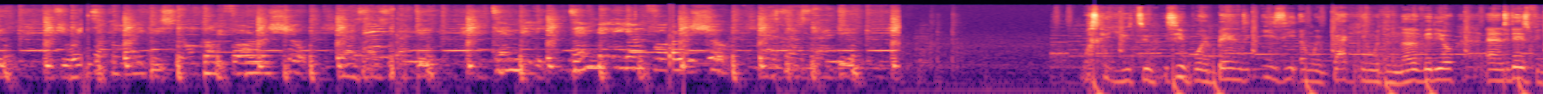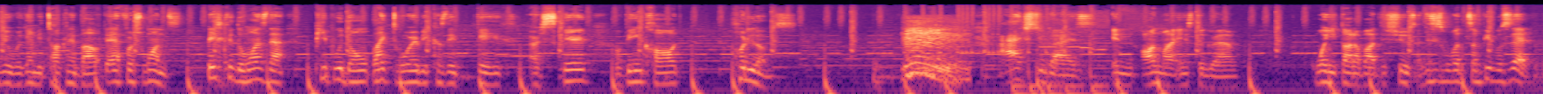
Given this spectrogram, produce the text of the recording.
do. If you ain't talking money, please don't call me for a show. That's I do. 10 million, 10 million for a show. What's good YouTube? It's your boy Ben Easy and we're back again with another video and today's video we're to be talking about the Air Force Ones. Basically the ones that people don't like to wear because they, they are scared of being called hoodlums. Hmm. I asked you guys in on my Instagram what you thought about the shoes. And this is what some people said.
